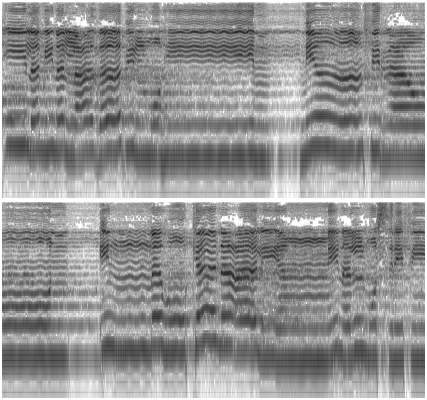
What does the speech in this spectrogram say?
إسرائيل من العذاب المهين من فرعون. إنه كان عاليا من المسرفين.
